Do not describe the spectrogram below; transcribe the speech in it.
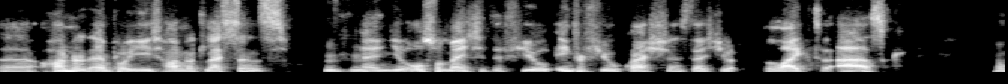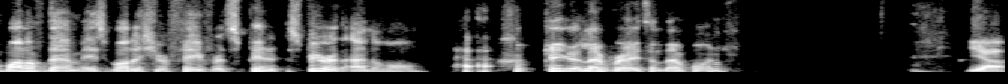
uh, 100 employees, 100 lessons. Mm-hmm. And you also mentioned a few interview questions that you like to ask. And one of them is, what is your favorite spirit, spirit animal? Can you elaborate on that one? Yeah.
